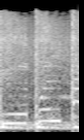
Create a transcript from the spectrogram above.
cute one.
